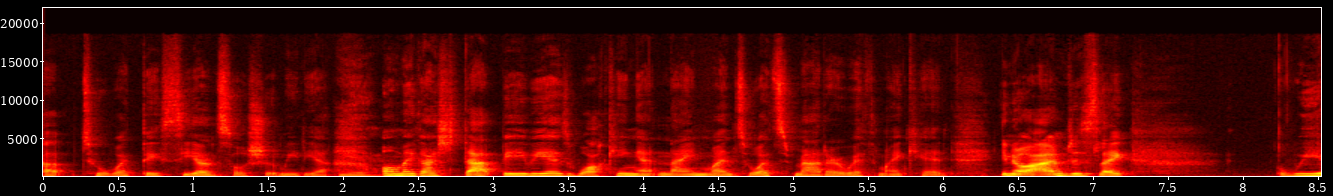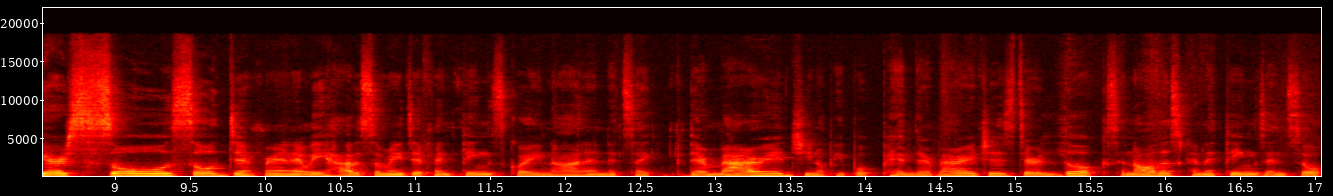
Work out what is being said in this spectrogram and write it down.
up to what they see on social media. Yeah. Oh my gosh, that baby is walking at nine months. What's matter with my kid? You know, I'm just like, we are so so different and we have so many different things going on and it's like their marriage you know people pin their marriages their looks and all those kind of things and so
